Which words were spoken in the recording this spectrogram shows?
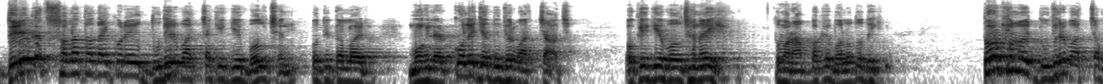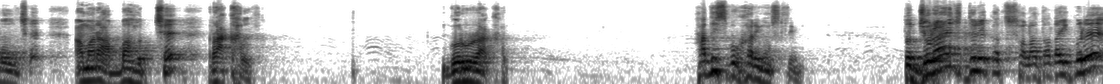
দুরেকাত সলাত আদায় করে দুধের বাচ্চাকে গিয়ে বলছেন, পতিতালয়ের মহিলার কোলে যে দুধের বাচ্চা আছে। ওকে গিয়ে বলছেন, এই, তোমার আব্বাকে বলো তো দেখি। তখন ওই দুধের বাচ্চা বলছে, আমার আব্বা হচ্ছে রাখাল গরু রাখাল। হাদিস বুখারি, মুসলিম। তো জোরাইজ দূরে কাজ সলাত আদায় করে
